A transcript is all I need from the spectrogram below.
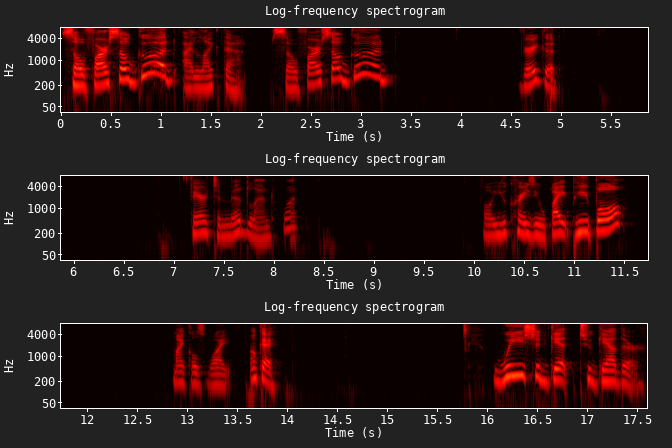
So far, so good. I like that. So far, so good. Very good. Fair to Midland. What? Oh, you crazy white people. Michael's white. Okay. We should get together.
